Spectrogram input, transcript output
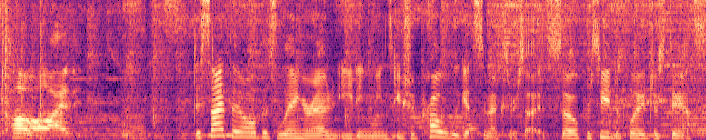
Come on. Decide that all this laying around and eating means that you should probably get some exercise, so proceed to play Just Dance.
